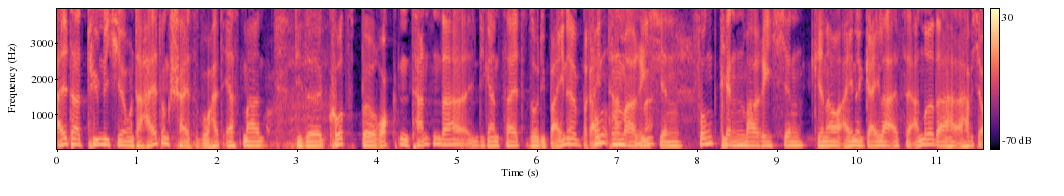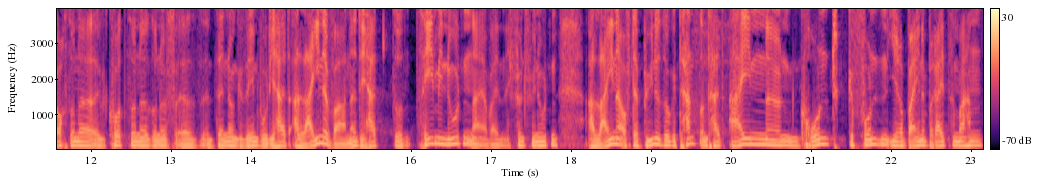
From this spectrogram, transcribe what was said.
altertümliche Unterhaltungsscheiße, wo halt erstmal diese kurz berockten Tanten da die ganze Zeit so die Beine breit tanzen. Ne? Funkenmariechen, Funkenmariechen. Genau, eine geiler als der andere. Da habe ich auch so eine kurz so eine so eine äh, Sendung gesehen, wo die halt alleine war. Ne? Die hat so zehn Minuten, naja, weiß nicht, fünf Minuten alleine auf der Bühne so getanzt und halt einen Grund gefunden, ihre Beine breit zu machen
